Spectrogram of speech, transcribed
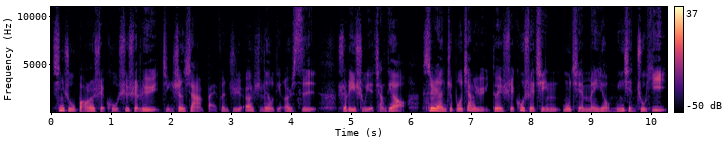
新竹宝二水库蓄水率仅剩下百分之二十六点二四。水利署也强调，虽然这波降雨对水库水情目前没有明显注意，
